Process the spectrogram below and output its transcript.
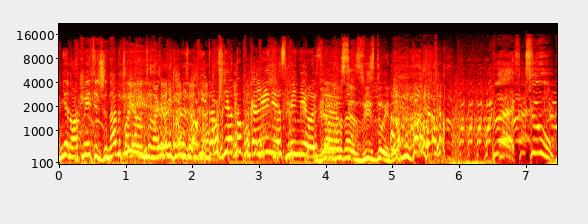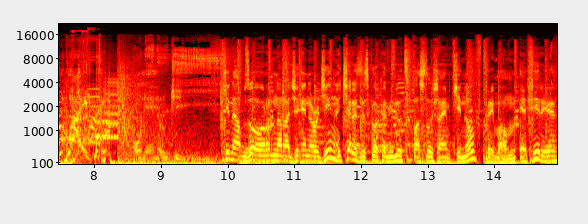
Не, ну отметить же надо полянку накрыть. Потому что ни одно поколение сменилось, Вернулся звездой, да? Black to white. On energy. Кинообзор на Раджи Energy. Через несколько минут послушаем кино в прямом эфире.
